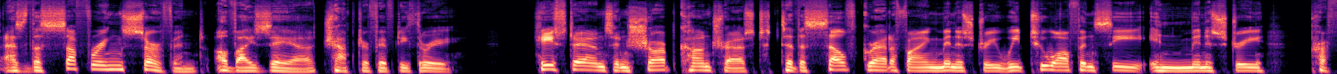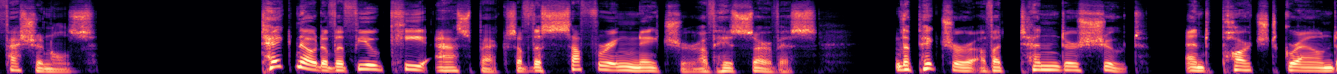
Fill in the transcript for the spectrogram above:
as the suffering servant of Isaiah chapter 53. He stands in sharp contrast to the self gratifying ministry we too often see in ministry professionals. Take note of a few key aspects of the suffering nature of his service. The picture of a tender shoot and parched ground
